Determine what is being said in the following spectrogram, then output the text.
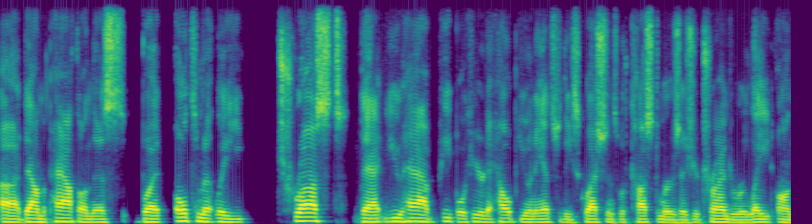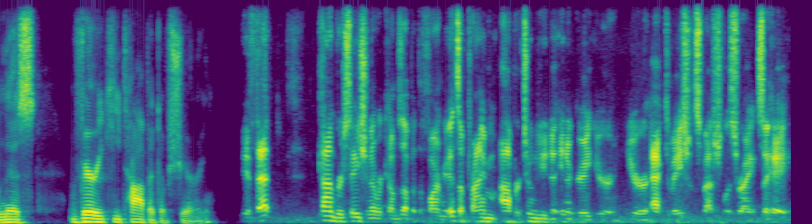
uh, down the path on this, but ultimately, trust that you have people here to help you and answer these questions with customers as you're trying to relate on this very key topic of sharing. If that conversation ever comes up at the farm, it's a prime opportunity to integrate your your activation specialist, right? And say, hey,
